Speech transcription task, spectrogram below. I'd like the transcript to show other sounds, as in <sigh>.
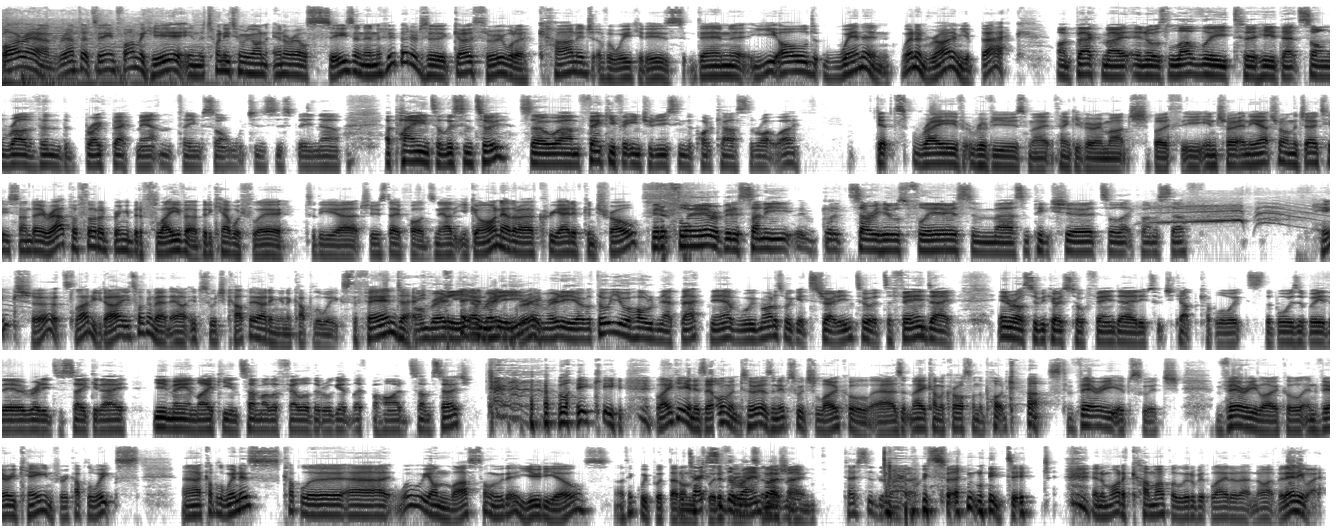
year. Round, round 13, finally here in the 2021 NRL season. And who better to go through what a carnage of a week it is than ye old Wenin. Wenin Rome, you're back. I'm back, mate, and it was lovely to hear that song rather than the Brokeback Mountain theme song, which has just been uh, a pain to listen to. So, um, thank you for introducing the podcast the right way. Gets rave reviews, mate. Thank you very much. Both the intro and the outro on the JT Sunday wrap. I thought I'd bring a bit of flavour, a bit of cowboy flair to the uh, Tuesday pods now that you're gone, now that I have creative control. Bit of flair, a bit of sunny, Surry Hills flair, some uh, some pink shirts, all that kind of stuff. Pink shirts, da. You're talking about our Ipswich Cup outing in a couple of weeks. The fan day. I'm ready. Fan I'm ready. I'm ready. I thought you were holding that back now, but we might as well get straight into it. It's a fan day. NRL Supercoach Talk fan day at Ipswich Cup a couple of weeks. The boys will be there ready to say g'day. You, me, and Lakey, and some other fella that will get left behind at some stage. <laughs> Lakey, Lakey in his element too, as an Ipswich local, as it may come across on the <laughs> podcast. Very Ipswich, very local, and very keen for a couple of weeks. Uh, a couple of winners, a couple of uh, what were we on last time we were there? UDLs. I think we put that on the Tasted Twitter the feed, so rainbow, no shame. Tasted the <laughs> rainbow. we certainly did. And it might have come up a little bit later that night. But anyway,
